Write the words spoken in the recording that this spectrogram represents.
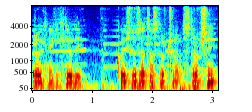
drugih nekih ljudi koji su za to stručni,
